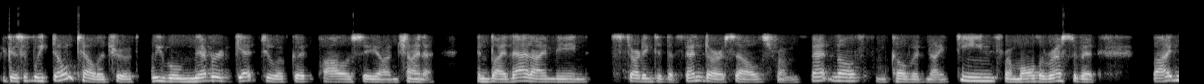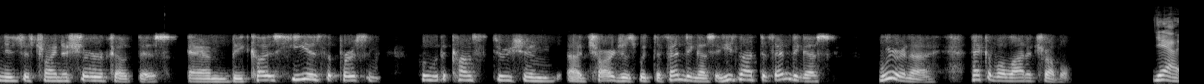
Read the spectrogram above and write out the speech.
Because if we don't tell the truth, we will never get to a good policy on China. And by that, I mean starting to defend ourselves from fentanyl, from COVID 19, from all the rest of it. Biden is just trying to sugarcoat this. And because he is the person who the Constitution uh, charges with defending us, he's not defending us, we're in a heck of a lot of trouble. Yeah,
